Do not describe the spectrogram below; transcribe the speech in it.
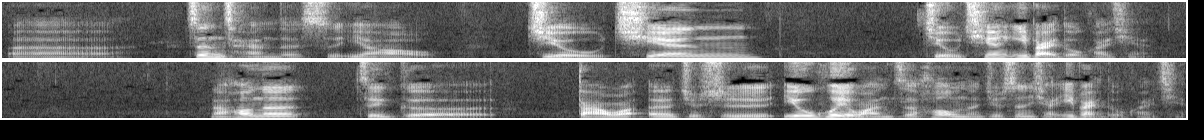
呃，正常的是要九千九千一百多块钱，然后呢，这个。打完呃，就是优惠完之后呢，就剩下一百多块钱，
